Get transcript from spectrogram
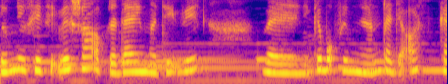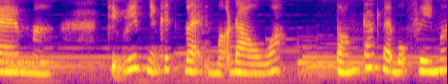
Giống như khi chị viết shot of the day mà chị viết về những cái bộ phim ngắn đạt giải Oscar mà chị viết những cái đoạn mở đầu á tóm tắt lại bộ phim á.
